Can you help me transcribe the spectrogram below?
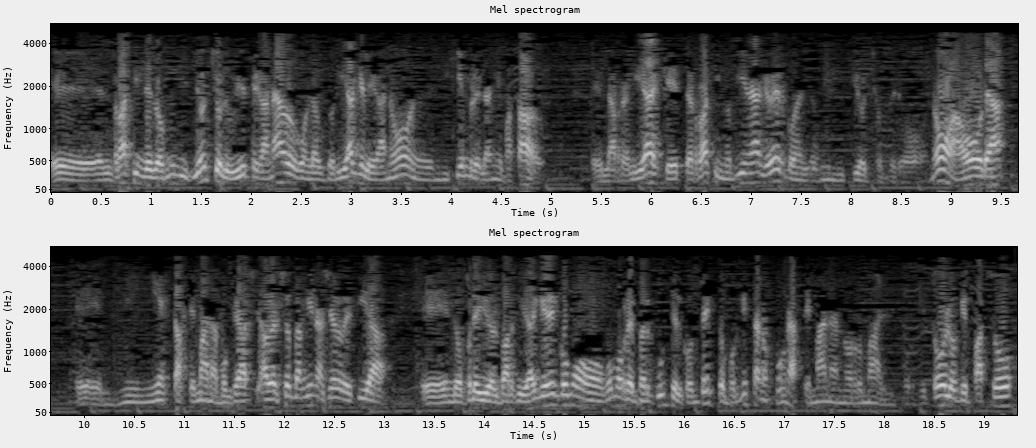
eh, el Racing de 2018 lo hubiese ganado con la autoridad que le ganó en diciembre del año pasado. Eh, la realidad es que este Racing no tiene nada que ver con el 2018, pero no ahora, eh, ni, ni esta semana, porque a, ver, yo también ayer decía en lo previo del partido, hay que ver cómo, cómo repercute el contexto, porque esta no fue una semana normal, porque todo lo que pasó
